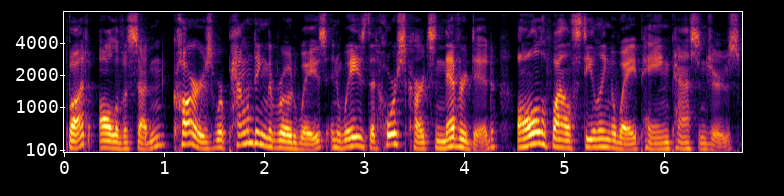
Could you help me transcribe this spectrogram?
But, all of a sudden, cars were pounding the roadways in ways that horse carts never did, all while stealing away paying passengers.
